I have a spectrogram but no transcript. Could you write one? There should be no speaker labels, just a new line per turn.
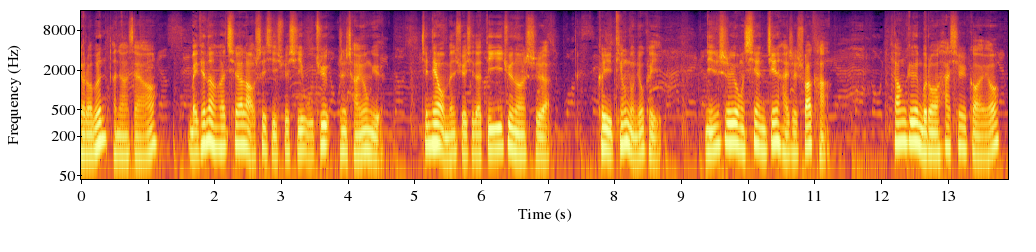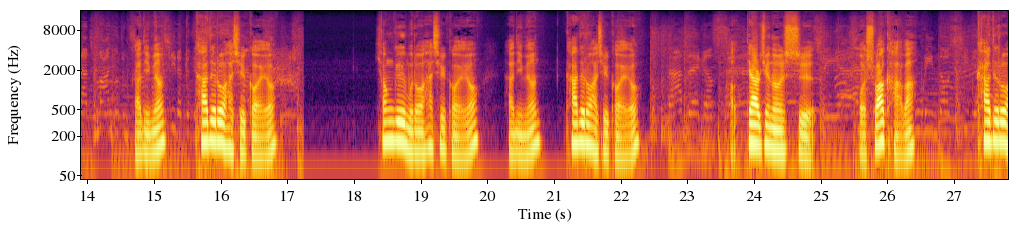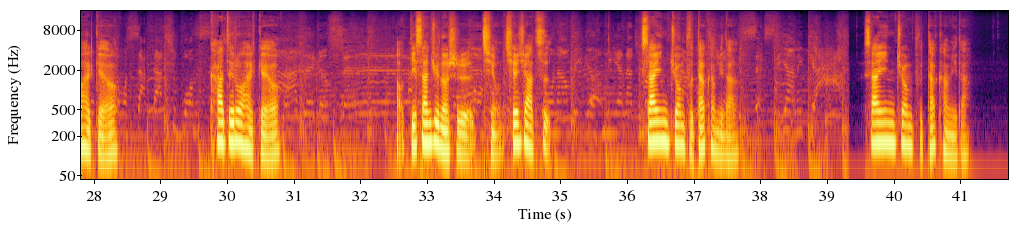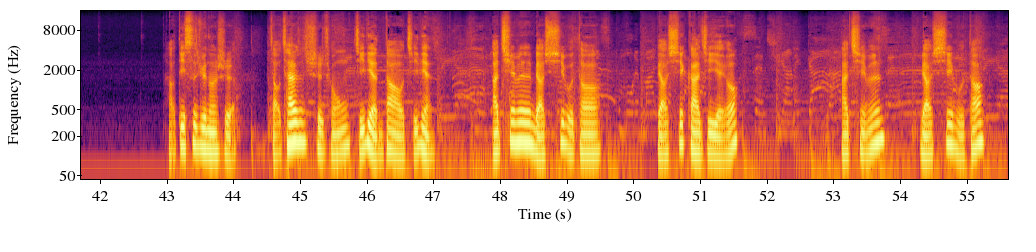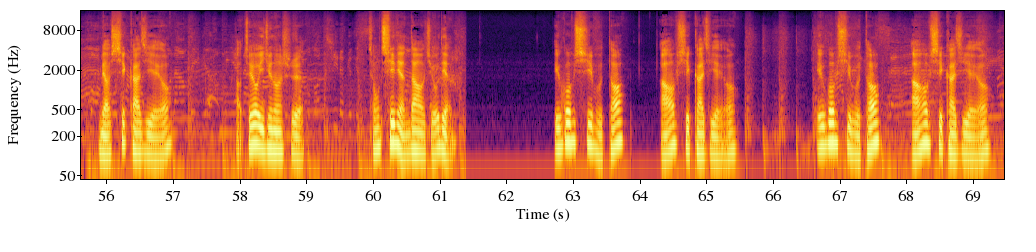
여러분 안녕하세요.每天呢和七元老师一起学习五句日常用语。今天我们学习的第一句呢是，可以听懂就可以。您是用现金还是刷卡？현금으로하실거예요아니면카드로하실거예요현금으로하실거예요아니면카드로하실거예요好，第二句呢是我刷卡吧，카드로할게요。 카드로할게요好，第三句呢是请签下字。사인좀부탁합니다사인좀부탁합니다好，第四句呢是早餐是从几点到几点？아침은몇시부터몇시까지예요아침은몇시부터몇시까지예 요？ 好，最后一句呢是。 从七点到九点，일곱 시부터 아홉 시까지예요. 일곱 시부터 아홉 시까지예요.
